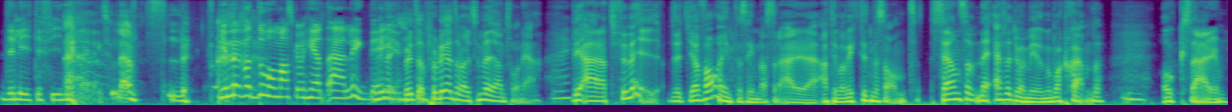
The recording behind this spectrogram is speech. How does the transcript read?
det lite finare. Liksom. Nej, men sluta. Ja, men vadå om man ska vara helt ärlig? Det är Men, ju... vad problemet har varit för mig Antonia? Nej. Det är att för mig, vet, jag var inte så himla sådär att det var viktigt med sånt. Sen så, nej, efter att jag var med i Ung och bortskämd Mm. och så här,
